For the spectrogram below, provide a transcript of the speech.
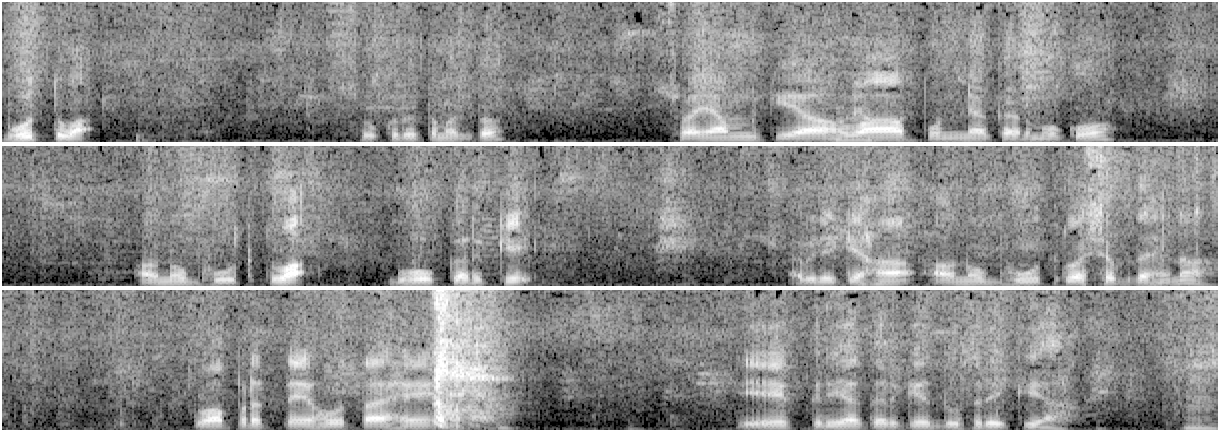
भूतवा। सुकृत मतलब स्वयं किया हुआ पुण्य कर्म को अनुभूतवा भोग करके। अभी देखिए हाँ अनुभूतवा शब्द है ना? तो प्रत्यय होता है एक क्रिया करके दूसरे क्रिया। हम्म,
